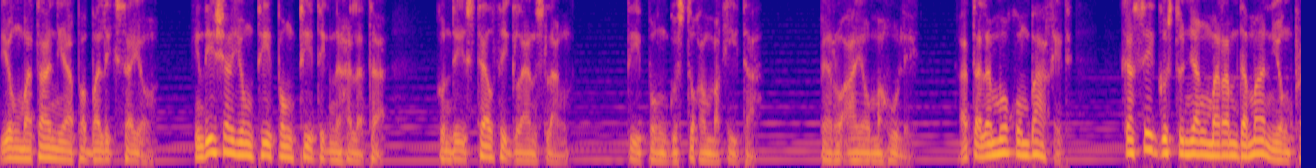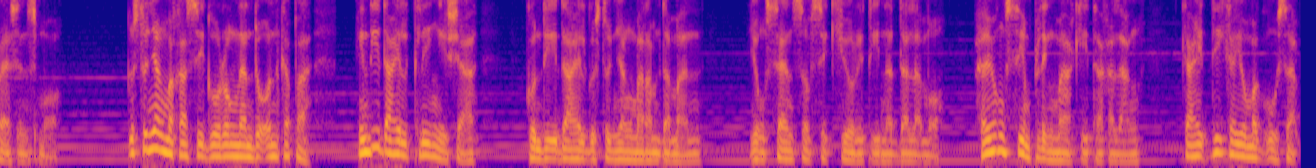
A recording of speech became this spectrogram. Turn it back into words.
yung mata niya pabalik sa'yo. Hindi siya yung tipong titig na halata, kundi stealthy glance lang. Tipong gusto kang makita, pero ayaw mahuli. At alam mo kung bakit? Kasi gusto niyang maramdaman yung presence mo. Gusto niyang makasigurong nandoon ka pa Hindi dahil clingy siya, kundi dahil gusto niyang maramdaman yung sense of security na dala mo. Hayong simpleng makita ka lang, kahit di kayo mag-usap,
